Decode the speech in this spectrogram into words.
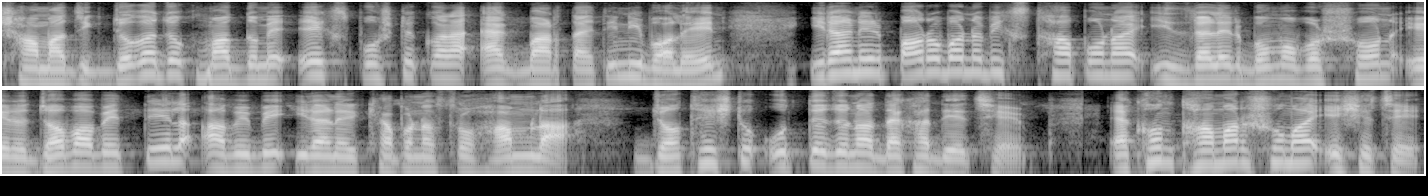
সামাজিক যোগাযোগ মাধ্যমে এক্স পোস্টে করা এক বার্তায় তিনি বলেন ইরানের পারমাণবিক স্থাপনায় ইসরায়েলের বোমাবর্ষণ এর জবাবে তেল আবিবে ইরানের ক্ষেপণাস্ত্র হামলা, যথেষ্ট উত্তেজনা দেখা দিয়েছে। এখন থামার সময় এসেছে।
